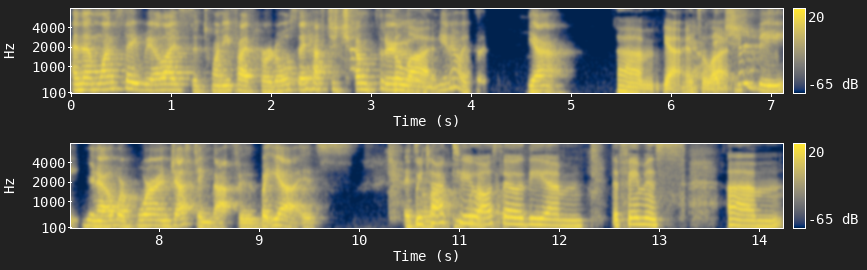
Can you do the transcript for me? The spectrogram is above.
And then once they realize the 25 hurdles they have to jump through, it's a lot. you know, it's yeah. Um, yeah, it's yeah. a lot. It should be, you know, we're, we're ingesting that food, but yeah, it's, it's we talked to also the, um, the famous, um,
